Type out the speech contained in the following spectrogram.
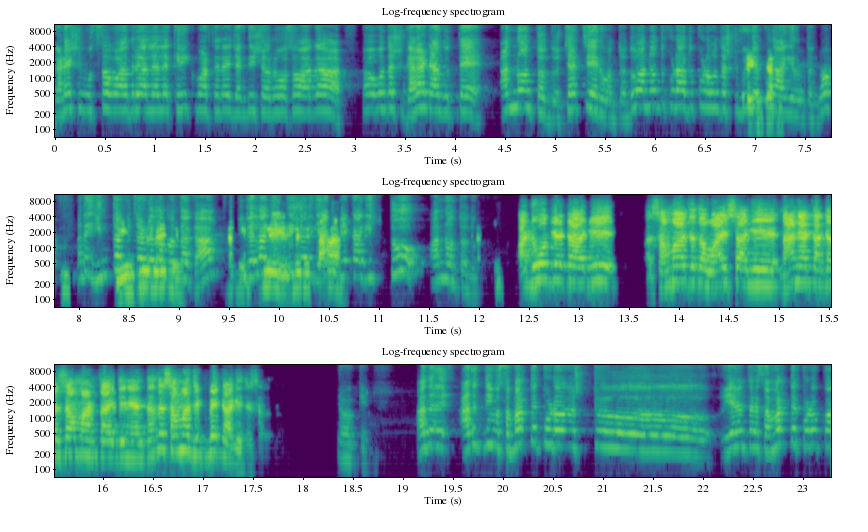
ಗಣೇಶನ ಉತ್ಸವ ಆದ್ರೆ ಅಲ್ಲೆಲ್ಲ ಕಿರಿಕ್ ಮಾಡ್ತಾರೆ ಜಗದೀಶ್ ಅವರು. ಸೊ ಆಗ ಒಂದಷ್ಟು ಗಲಾಟೆ ಆಗುತ್ತೆ ಅನ್ನೋಂಥದ್ದು ಚರ್ಚೆ ಇರುವಂತದ್ದು ಅನ್ನೋದು ಕೂಡ ಅದು ಕೂಡ ಒಂದಷ್ಟು ವಿಡಿಯೋ ಕೂಡ ಆಗಿರುವಂತದ್ದು ಅಂದ್ರೆ ಇಂಥ ವಿಚಾರಗಳು ಬಂದಾಗ ಇವೆಲ್ಲ ಬೇಕಾಗಿತ್ತು ಅನ್ನೋಂಥದ್ದು ಅಡ್ವೊಕೇಟ್ ಆಗಿ ಸಮಾಜದ ವಾಯ್ಸ್ ಆಗಿ ನಾನು ಯಾಕೆ ಕೆಲಸ ಮಾಡ್ತಾ ಇದ್ದೀನಿ ಅಂತಂದ್ರೆ ಸಮಾಜಕ್ಕೆ ಬೇಕಾಗಿದೆ ಸರ್ ಓಕೆ ಆದ್ರೆ ಅದಕ್ಕೆ ನೀವು ಸಮರ್ಥನೆ ಕೊಡೋಷ್ಟು ಏನಂತಾರೆ, ಸಮರ್ಥನೆ ಕೊಡೋಕೆ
